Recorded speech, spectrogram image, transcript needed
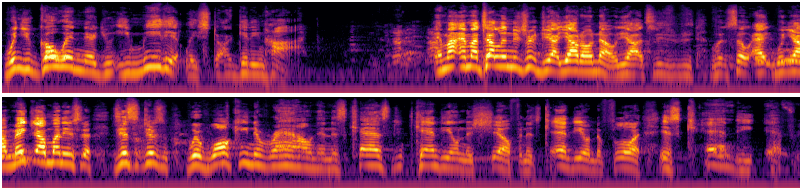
When you go in there, you immediately start getting high. Am I am I telling the truth? Y'all, y'all don't know. Y'all, so uh, when y'all make y'all money, just just we're walking around and there's candy on the shelf and there's candy on the floor. It's candy everywhere.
